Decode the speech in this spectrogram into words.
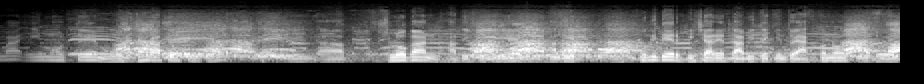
নাইমা এই মুহূর্তে মধ্যরাতে স্লোগান হাতিকে নিয়ে হাতির খুনিদের বিচারের দাবিতে কিন্তু এখনও কিন্তু এই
